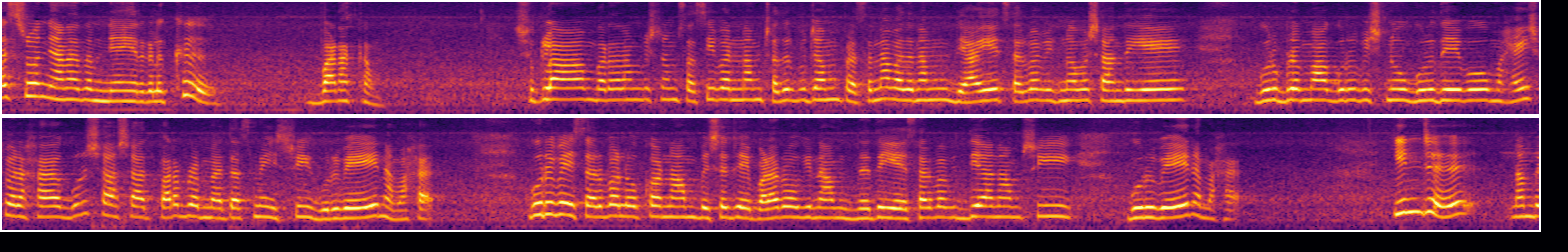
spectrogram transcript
ஆஸ்ட்ரோ ஞானதம் நேயர்களுக்கு வணக்கம். சுக்லாம் வரதரம் விஷ்ணு சசிவர்ணம் சதுர்புஜம் பிரசன்னவதனம் தியாயே சர்வ விக்னவசாந்தியே குரு பிரம்மா குரு விஷ்ணு குருதேவோ மகேஸ்வரக குரு சாஷாத் பரபிரம்ம தஸ்மை ஸ்ரீ குருவே நமக. குருவே சர்வலோகானாம் விஷஜே பலரோகினாம் நிதையே சர்வ வித்யானாம் ஸ்ரீ குருவே நமக. இன்று நம்ம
